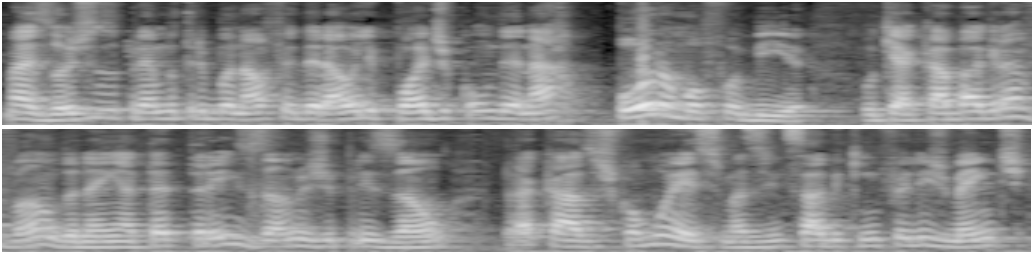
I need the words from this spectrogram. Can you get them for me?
mas hoje o Supremo Tribunal Federal ele pode condenar por homofobia, o que acaba agravando, né, em até três anos de prisão para casos como esse. Mas a gente sabe que infelizmente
